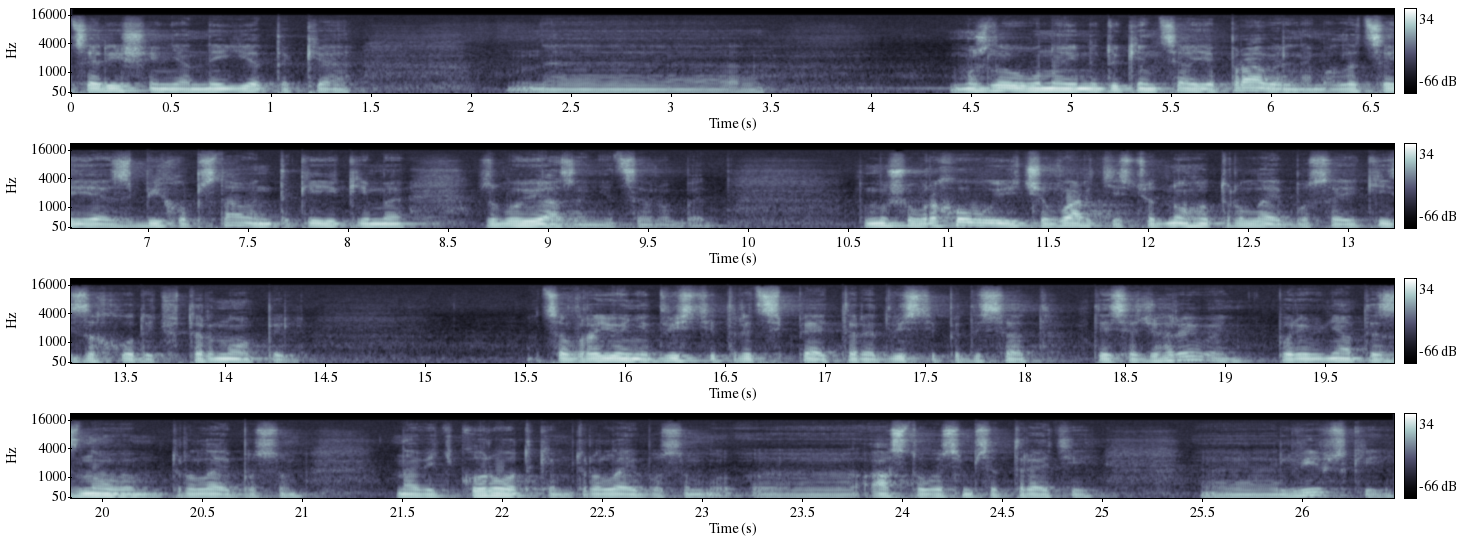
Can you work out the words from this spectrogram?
Це рішення не є таке, е, можливо, воно і не до кінця є правильним, але це є збіг обставин, такий, який ми зобов'язані це робити. Тому що, враховуючи вартість одного тролейбуса, який заходить в Тернопіль, це в районі 235-250 тисяч гривень, порівняти з новим тролейбусом, навіть коротким тролейбусом е, А183 е, Львівський,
